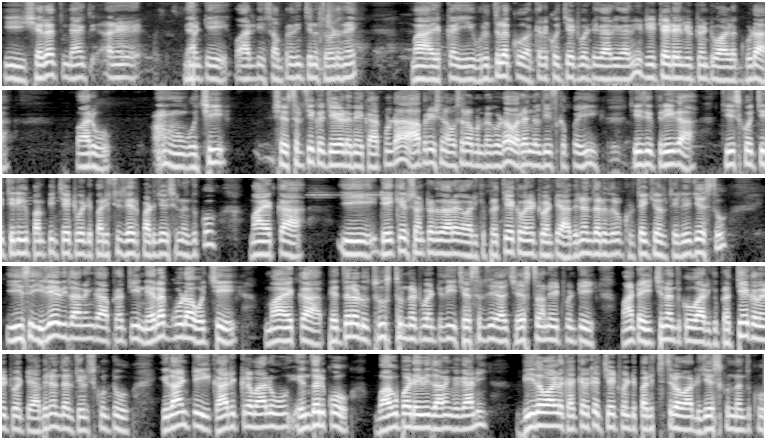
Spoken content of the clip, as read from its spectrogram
ఈ శరత్ మ్యాక్స్ అనే వంటి వారిని సంప్రదించిన తోడనే మా యొక్క ఈ వృద్ధులకు అక్కడికి వచ్చేటువంటి గారు కానీ రిటైర్డ్ అయినటువంటి వాళ్ళకు కూడా వారు వచ్చి శస్త్రచికిత్స చేయడమే కాకుండా ఆపరేషన్ అవసరం ఉన్నా కూడా వరంగల్ తీసుకుపోయి తీసి ఫ్రీగా తీసుకొచ్చి తిరిగి పంపించేటువంటి పరిస్థితి ఏర్పాటు చేసినందుకు మా యొక్క ఈ డే కేర్ సెంటర్ ద్వారా వారికి ప్రత్యేకమైనటువంటి అభినందనలు కృతజ్ఞతలు తెలియజేస్తూ ఈ ఇదే విధానంగా ప్రతి నెలకు కూడా వచ్చి మా యొక్క పెద్దలను చూస్తున్నటువంటిది చేస్త చేస్తున్నటువంటి మాట ఇచ్చినందుకు వారికి ప్రత్యేకమైనటువంటి అభినందనలు తెలుసుకుంటూ ఇలాంటి కార్యక్రమాలు ఎందరికో బాగుపడే విధానంగా కానీ బీదవాళ్ళకి అక్కరికొచ్చేటువంటి పరిస్థితిలో వాళ్ళు చేసుకున్నందుకు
